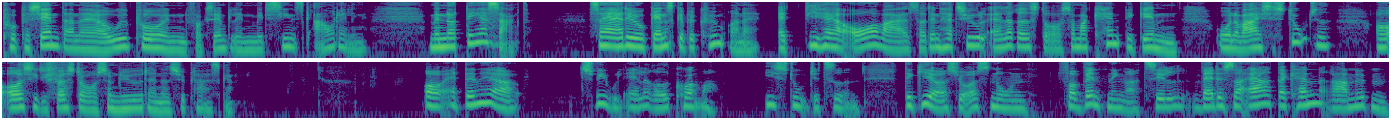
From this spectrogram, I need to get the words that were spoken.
på patienterne og ude på en, for eksempel en medicinsk afdeling. Men når det er sagt, så er det jo ganske bekymrende, at de her overvejelser, den her tvivl allerede står så markant igennem undervejs i studiet, og også i de første år som nyuddannede sygeplejerske. Og at den her tvivl allerede kommer i studietiden, det giver os jo også nogle forventninger til, hvad det så er, der kan ramme dem,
